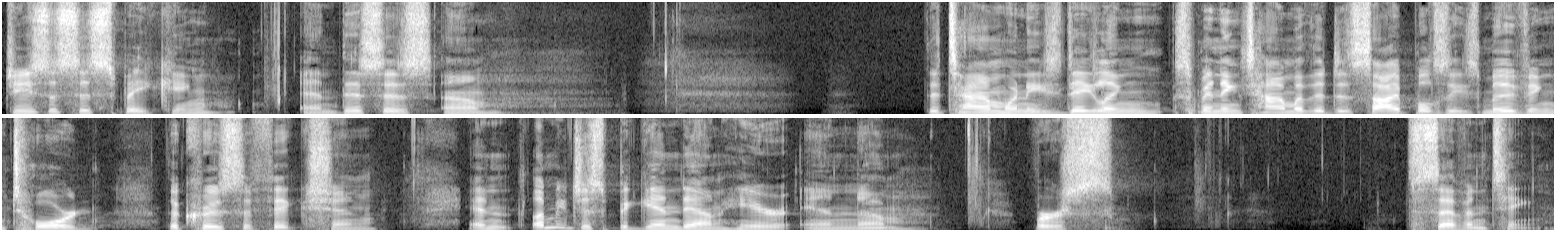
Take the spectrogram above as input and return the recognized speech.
Jesus is speaking, and this is um, the time when he's dealing, spending time with the disciples. He's moving toward the crucifixion. And let me just begin down here in um, verse 17.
